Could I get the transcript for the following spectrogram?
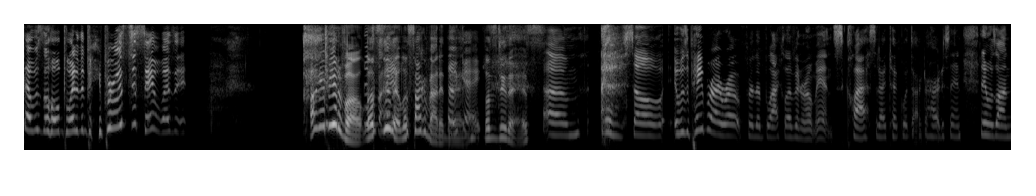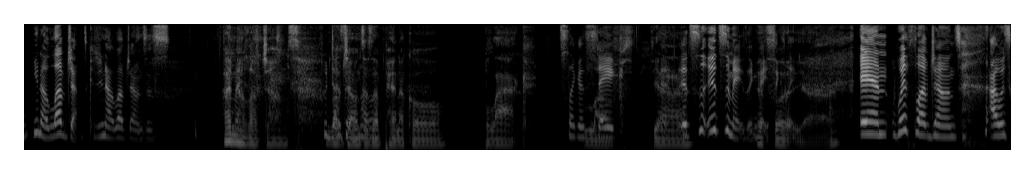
that was the whole point of the paper was to say it wasn't. Okay, beautiful. Let's do it. Let's talk about it then. Okay. Let's do this. Um, so it was a paper I wrote for the Black Love and Romance class that I took with Dr. Hardison, and it was on you know Love Jones because you know Love Jones is I know Love Jones. who Love Jones is a pinnacle black it's like a love. steak. Yeah. It's it's amazing It's a- basically. yeah. And with Love Jones, I was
